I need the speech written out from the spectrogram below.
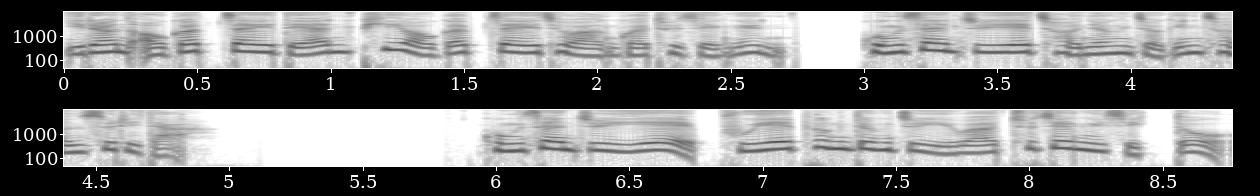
이런 억압자에 대한 피억압자의 저항과 투쟁은 공산주의의 전형적인 전술이다. 공산주의의 부의 평등주의와 투쟁의식도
